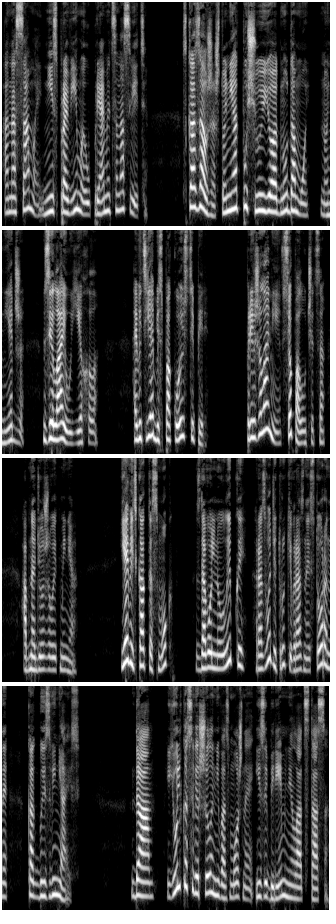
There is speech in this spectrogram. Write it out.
Она самая неисправимая упрямица на свете. Сказал же, что не отпущу ее одну домой. Но нет же, взяла и уехала. А ведь я беспокоюсь теперь. При желании все получится, обнадеживает меня. Я ведь как-то смог. С довольной улыбкой разводит руки в разные стороны, как бы извиняясь. Да, Юлька совершила невозможное и забеременела от Стаса.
